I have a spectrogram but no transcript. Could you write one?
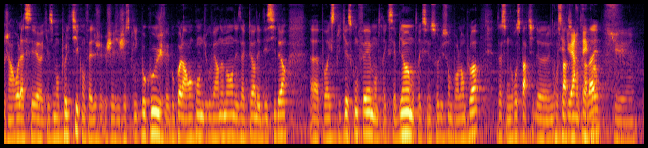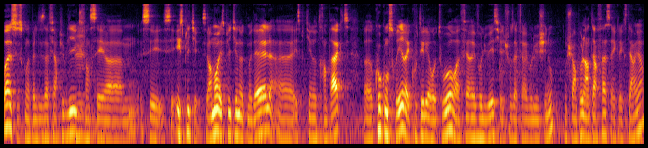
j'ai un rôle assez quasiment politique, en fait. J'explique beaucoup, je vais beaucoup à la rencontre du gouvernement, des acteurs, des décideurs, pour expliquer ce qu'on fait, montrer que c'est bien, montrer que c'est une solution pour l'emploi. Ça, c'est une grosse partie de, une grosse partie de mon travail. Ouais, c'est ce qu'on appelle des affaires publiques. Mm. Enfin, c'est expliquer. C'est vraiment expliquer notre modèle, expliquer notre impact. Euh, co-construire, écouter les retours, faire évoluer s'il y a des choses à faire évoluer chez nous. Je suis un peu l'interface avec l'extérieur.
